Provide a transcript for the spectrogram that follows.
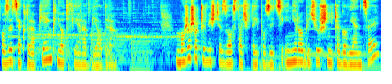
Pozycja, która pięknie otwiera biodra. Możesz oczywiście zostać w tej pozycji i nie robić już niczego więcej.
